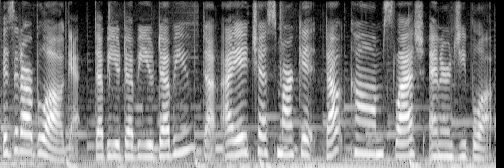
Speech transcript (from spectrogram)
visit our blog at www.ihsmarkit.com/energyblog.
